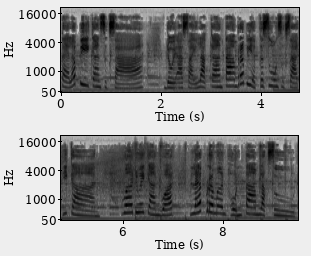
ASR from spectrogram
แต่ละปีการศึกษา โดยอาศัยหลักการตามระเบียบกระทรวงศึกษาธิการ ว่าด้วยการวัดและประเมินผลตามหลักสูตร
